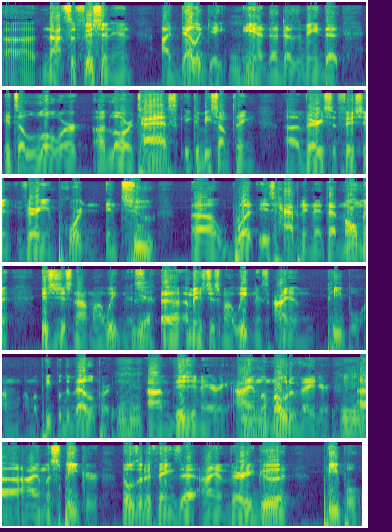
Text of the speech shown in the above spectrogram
uh, not sufficient in, I delegate, and that doesn't mean that it's a lower a lower task. It could be something uh, very sufficient, very important into uh, what is happening at that moment. It's just not my weakness. Yeah. Uh, I mean, it's just my weakness. I am people. I'm, I'm a people developer. Mm-hmm. I'm visionary. I am a motivator. Uh, I am a speaker. Those are the things that I am very good. People,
